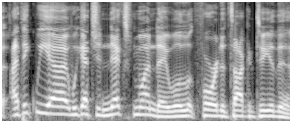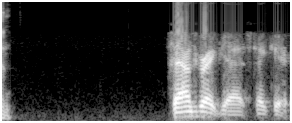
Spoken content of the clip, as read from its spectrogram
it. I think we uh, we got you next Monday. We'll look forward to talking to you then. Sounds great, guys. Take care.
